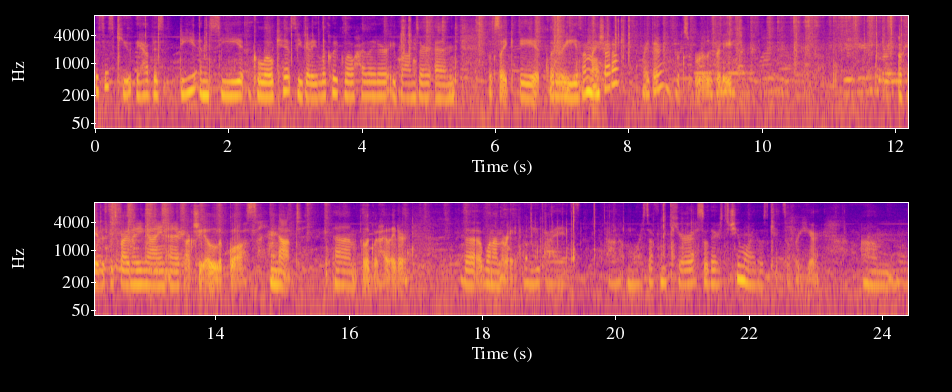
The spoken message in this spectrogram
This is cute. They have this DNC glow kit. So you get a liquid glow highlighter, a bronzer, and looks like a glittery, an eyeshadow? Right there? Looks really pretty. Okay, this is $5.99 and it's actually a lip gloss, not um, a liquid highlighter. The one on the right. You guys found more stuff from Pur. So there's two more of those kits over here. Um,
